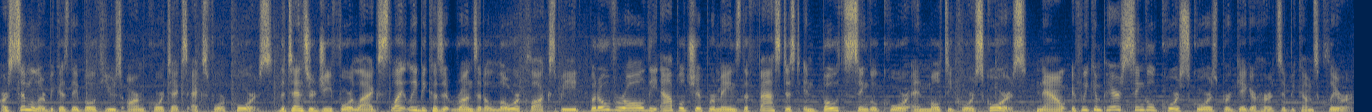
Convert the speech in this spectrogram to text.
are similar because they both use ARM Cortex-X4 cores. The Tensor G4 lags slightly because it runs at a lower clock speed, but overall, the Apple chip remains the fastest in both single-core and multi-core scores. Now, if we compare single-core scores per gigahertz, it becomes clearer.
